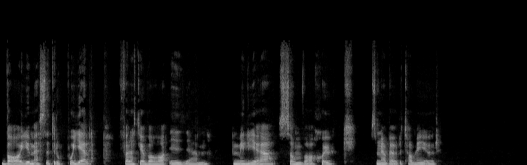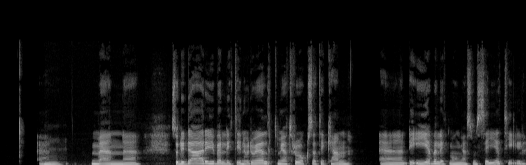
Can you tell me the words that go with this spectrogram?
var ju mest ett rop på hjälp för att jag var i en miljö som var sjuk, som jag behövde ta mig ur. Eh, mm. Men, eh, så det där är ju väldigt individuellt, men jag tror också att det kan, eh, det är väldigt många som säger till,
